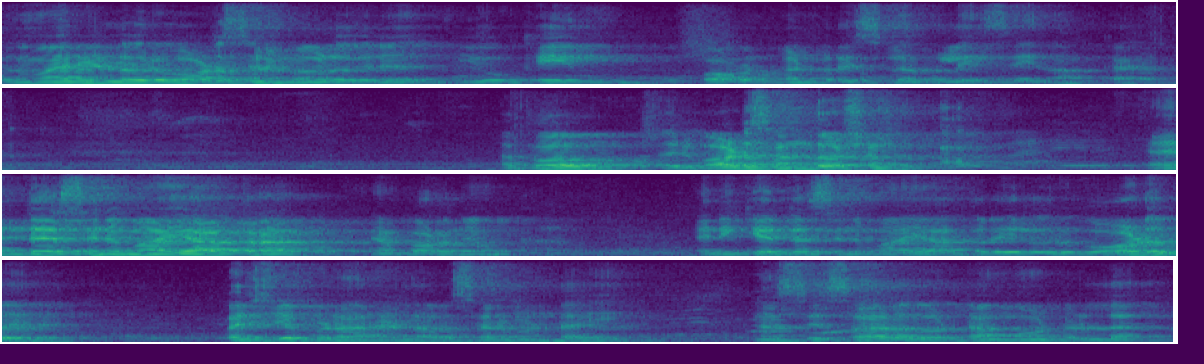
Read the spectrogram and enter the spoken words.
അതുമാതിരിയുള്ള ഒരുപാട് സിനിമകൾ ഇവർ യു കെയും ഫോറിൻ കൺട്രീസിലും റിലീസ് ചെയ്യുന്ന ആൾക്കാരുണ്ട്. അപ്പോൾ ഒരുപാട് സന്തോഷം. എന്റെ സിനിമ യാത്ര ഞാൻ പറഞ്ഞു. എനിക്ക് എന്റെ സിനിമ യാത്രയിൽ ഒരുപാട് പേര് പരിചയപ്പെടാനുള്ള അവസരമുണ്ടായി. നസിസാർ തൊട്ട് അങ്ങോട്ടുള്ള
